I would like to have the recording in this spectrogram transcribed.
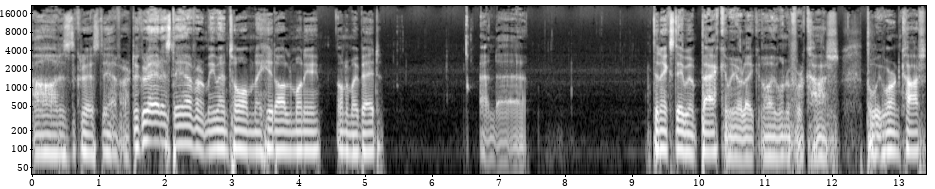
oh, this is the greatest day ever, the greatest day ever. And we went home and I hid all the money under my bed. And uh, the next day we went back and we were like, oh, I wonder if we're caught. But we weren't caught.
